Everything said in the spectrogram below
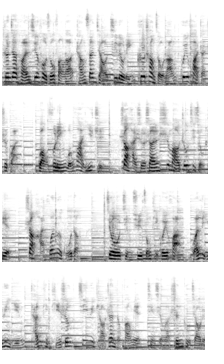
专家团先后走访了长三角 G60 科创走廊规划展示馆、广福林文化遗址、上海佘山世贸洲际酒店。上海欢乐谷等，就景区总体规划、管理运营、产品提升、机遇挑战等方面进行了深度交流。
